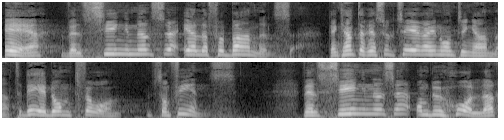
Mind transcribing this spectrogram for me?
är välsignelse eller förbannelse. Den kan inte resultera i någonting annat. Det är de två som finns. Välsignelse om du håller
